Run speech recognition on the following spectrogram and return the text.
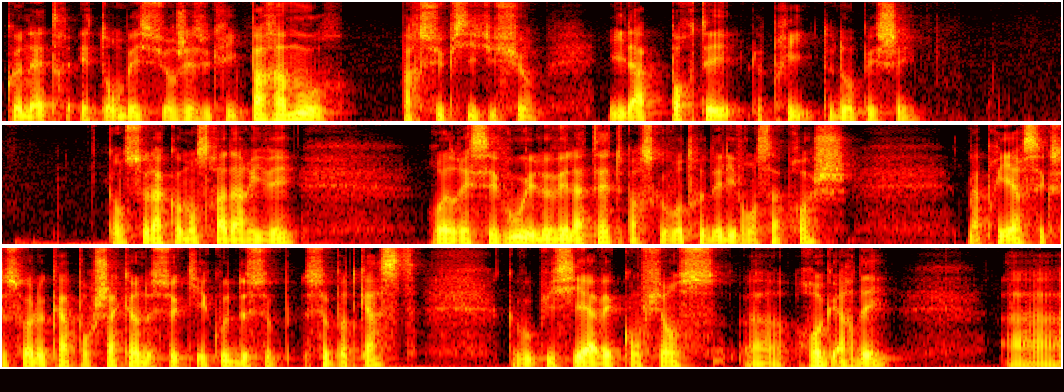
connaître est tombé sur Jésus-Christ par amour, par substitution. Il a porté le prix de nos péchés. Quand cela commencera d'arriver, redressez-vous et levez la tête parce que votre délivrance approche. Ma prière, c'est que ce soit le cas pour chacun de ceux qui écoutent de ce, podcast, que vous puissiez avec confiance euh, regarder, euh,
